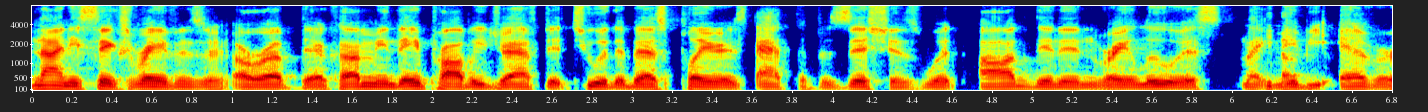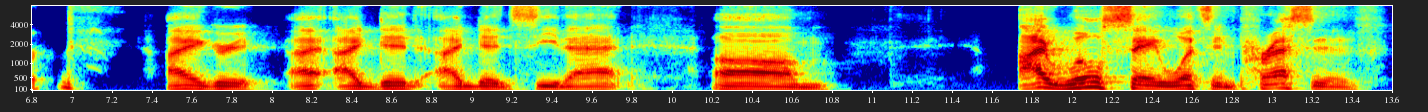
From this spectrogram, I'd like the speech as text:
96 Ravens are up there. I mean, they probably drafted two of the best players at the positions with Ogden and Ray Lewis, like maybe ever. I agree. I, I did. I did see that. Um, I will say what's impressive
